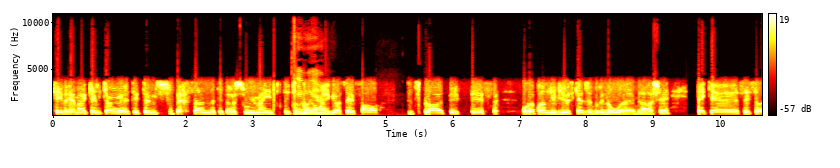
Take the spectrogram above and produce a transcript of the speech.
t'es vraiment quelqu'un, euh, t'es une sous-personne, t'es un sous-humain, puis t'es comme, Eh non, non, hein. un gars, c'est fort. Si tu pleures, t'es pif. Pour reprendre les vieux sketchs de Bruno euh, Blanchet. Fait que euh, c'est ça.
